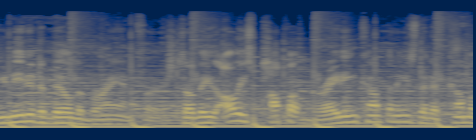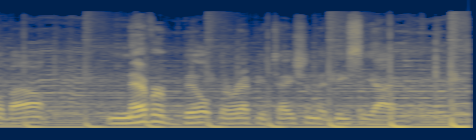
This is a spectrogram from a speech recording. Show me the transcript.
you needed to build a brand first. So these all these pop-up grading companies that have come about never built the reputation that DCI did.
